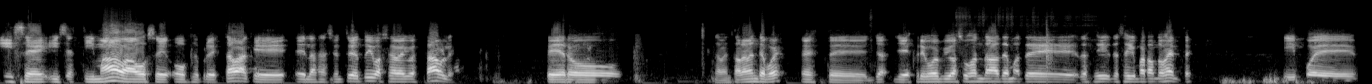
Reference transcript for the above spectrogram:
y, se, y se estimaba o se, o se proyectaba que la relación entre iba a ser algo estable. Pero lamentablemente, pues, este, Jeffrey volvió a sus andadas de, de, de seguir matando gente y pues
